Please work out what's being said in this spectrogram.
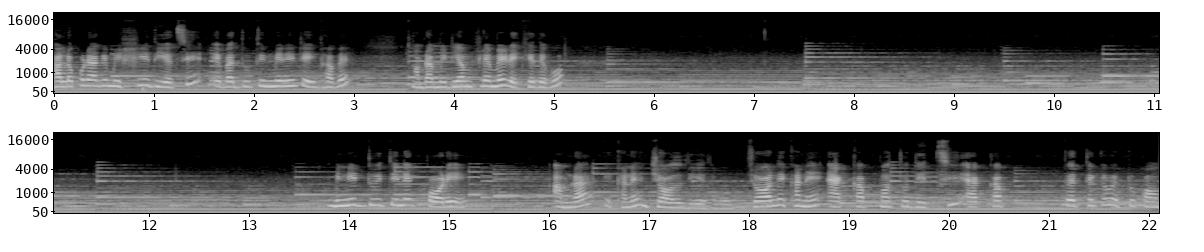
ভালো করে আগে মিশিয়ে দিয়েছি, এবার দু তিন মিনিট এইভাবে আমরা মিডিয়াম ফ্লেমে রেখে দেব। মিনিট দুই তিনেক পরে আমরা এখানে জল দিয়ে দেবো। জল এখানে এক কাপ মতো দিচ্ছি। এক কাপের থেকেও একটু কম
